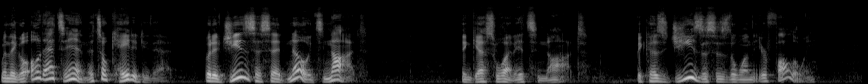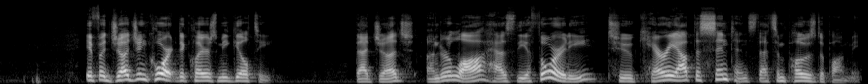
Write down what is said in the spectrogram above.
When they go, oh, that's in, it's okay to do that. But if Jesus has said, no, it's not, then guess what? It's not. Because Jesus is the one that you're following. If a judge in court declares me guilty, that judge, under law, has the authority to carry out the sentence that's imposed upon me.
